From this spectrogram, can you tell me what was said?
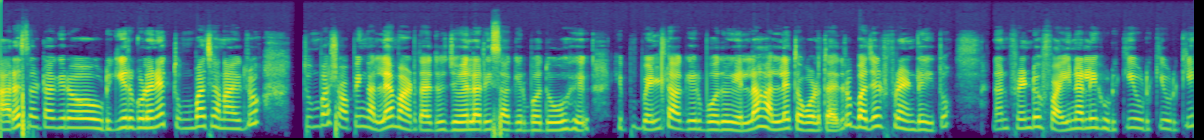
ಮ್ಯಾರೇಜ್ ಸೆಟ್ ಆಗಿರೋ ಹುಡುಗಿರುಗಳೇ ತುಂಬ ಚೆನ್ನಾಗಿದ್ರು. ತುಂಬ ಶಾಪಿಂಗ್ ಅಲ್ಲೇ ಮಾಡ್ತಾಯಿದ್ರು ಜ್ಯುವೆಲರೀಸ್ ಆಗಿರ್ಬೋದು ಹಿಪ್ ಬೆಲ್ಟ್ ಆಗಿರ್ಬೋದು, ಎಲ್ಲ ಅಲ್ಲೇ ತೊಗೊಳ್ತಾಯಿದ್ರು ಬಜೆಟ್ ಫ್ರೆಂಡ್ಲಿ ಇತ್ತು. ನನ್ನ ಫ್ರೆಂಡು ಫೈನಲಿ ಹುಡುಕಿ ಹುಡುಕಿ ಹುಡುಕಿ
